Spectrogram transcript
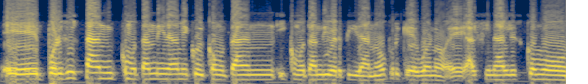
eh, por eso es tan como tan dinámico y como tan y como tan divertida no porque bueno eh, al final es como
